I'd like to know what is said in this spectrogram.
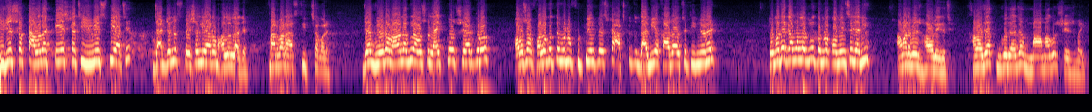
নিজস্ব একটা আলাদা টেস্ট আছে ইউএসপি আছে, যার জন্য স্পেশালি আরও ভালো লাগে। বারবার আসতে ইচ্ছা করে। যা ভিডিওটা ভালো লাগলে অবশ্যই লাইক করো শেয়ার করো। অবশ্যই ফলো করতে পারো ফুটপিএল পেজটা আজকে তো দাবিয়ে খাওয়া হচ্ছে তিনজনের। তোমাদের কেমন লাগল তোমরা কমেন্টসে জানিও। আমার বেশ ভালো লেগেছে। খাওয়া যাক, মুখে দেওয়া যাক, মা, মাগো, শেষ বাইট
